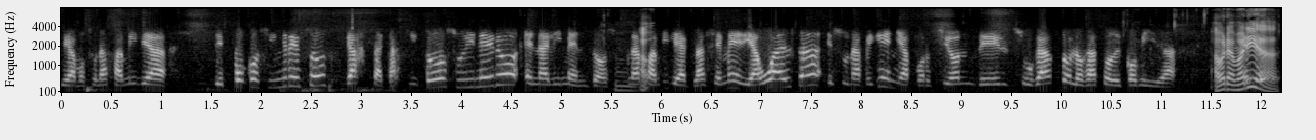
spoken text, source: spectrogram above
digamos, una familia de pocos ingresos gasta casi todo su dinero en alimentos. Una Ah. familia de clase media o alta es una pequeña porción de sus gastos, los gastos de comida. Ahora, María,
